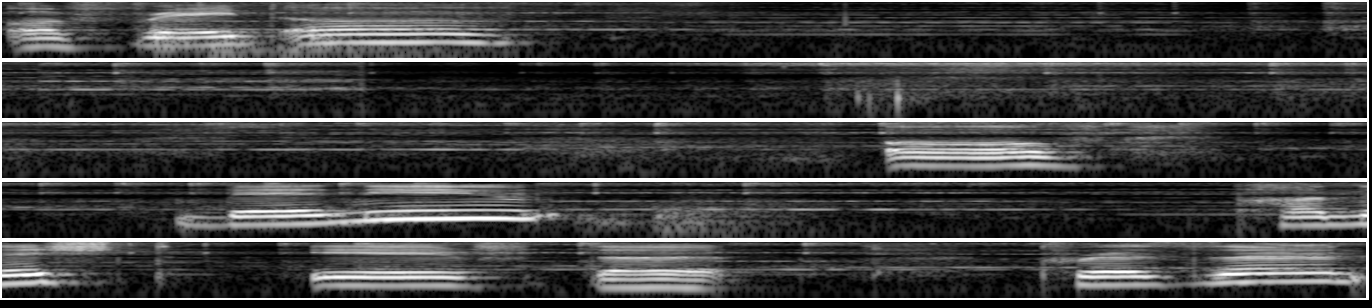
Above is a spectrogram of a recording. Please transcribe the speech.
afraid of of being punished if the prison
